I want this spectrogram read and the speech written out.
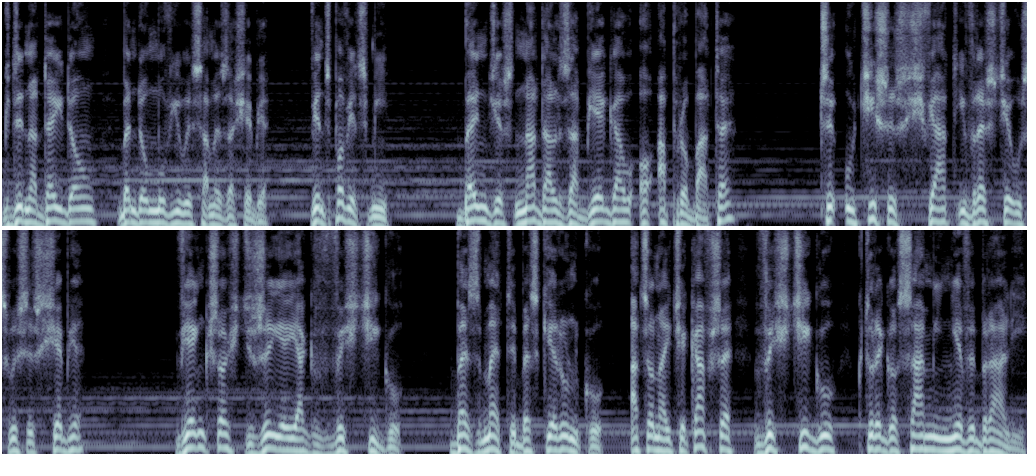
gdy nadejdą, będą mówiły same za siebie. Więc powiedz mi, będziesz nadal zabiegał o aprobatę? Czy uciszysz świat i wreszcie usłyszysz siebie? Większość żyje jak w wyścigu, bez mety, bez kierunku, a co najciekawsze, wyścigu, którego sami nie wybrali.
